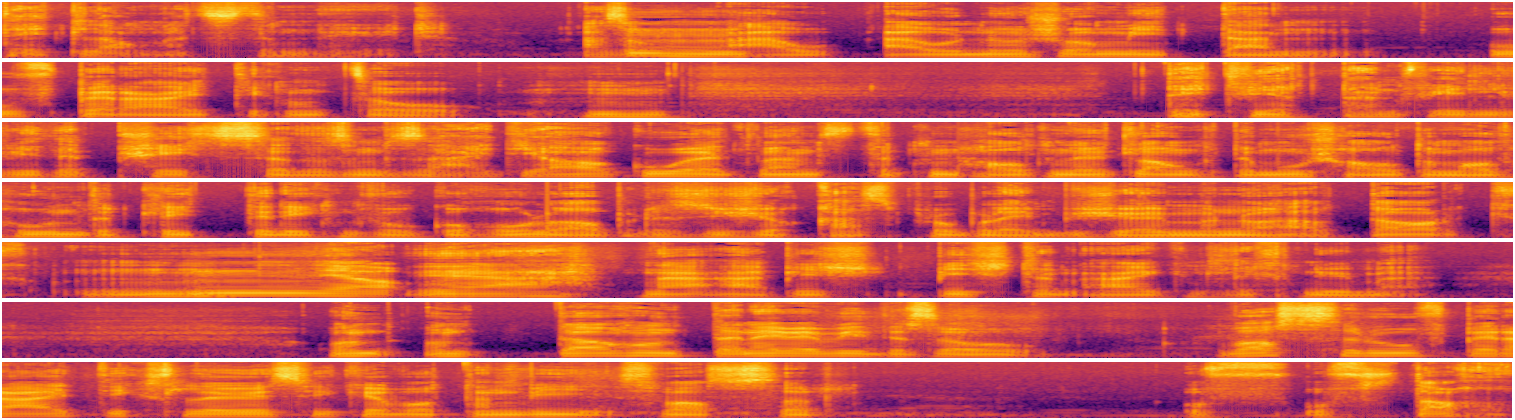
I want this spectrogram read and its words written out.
dort langt es dir nicht. Also Mhm. auch, auch nur schon mit dann Aufbereitung und so. Hm, dort wird dann viel wieder beschissen, dass man sagt, ja gut, wenn es dir dann halt nicht langt, dann musst du halt mal 100 Liter irgendwo holen, aber das ist ja kein Problem, bist ja immer noch autark. Hm, Mm, ja. Ja, nein, bist, bist dann eigentlich nicht mehr. Und, und da kommt dann eben wieder so Wasseraufbereitungslösungen, wo dann wie das Wasser auf, aufs Dach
